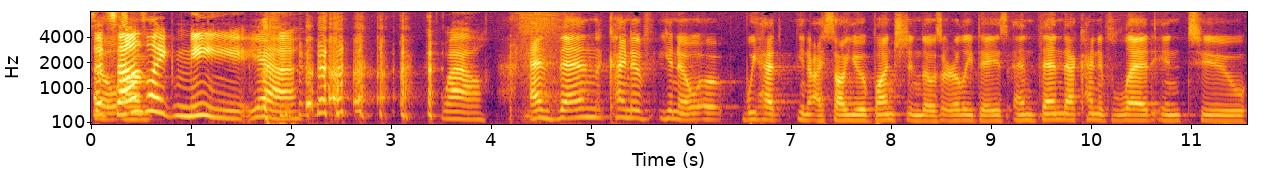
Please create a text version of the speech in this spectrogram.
That So, sounds um, like me. Yeah. wow. and then kind of you know uh, we had you know i saw you a bunch in those early days and then that kind of led into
